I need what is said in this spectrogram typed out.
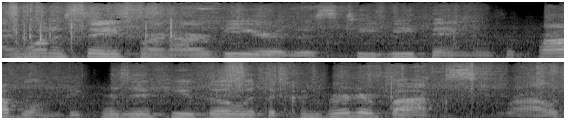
I want to say for an RV or this TV thing is a problem because if you go with the converter box route,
